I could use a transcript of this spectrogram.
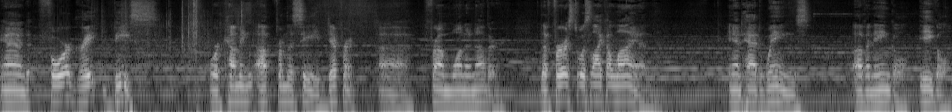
and four great beasts were coming up from the sea, different uh, from one another. The first was like a lion, and had wings of an eagle. Eagle.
